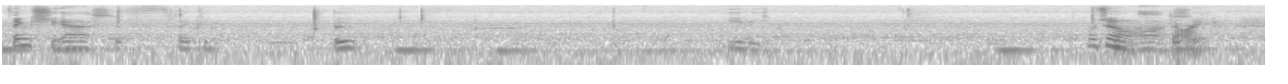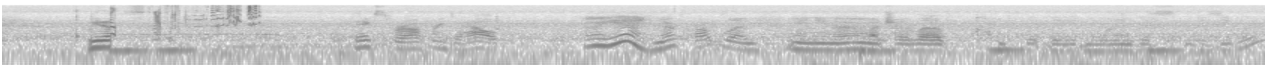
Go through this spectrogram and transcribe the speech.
I think she asked if they could boot Evie. Which in all Start. honesty, We don't. Thanks for offering to help. Oh yeah, no problem. I mean, you know how much I love completely mindless busy work.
